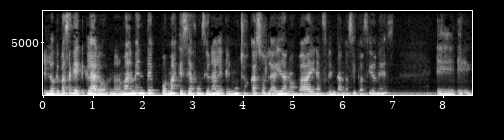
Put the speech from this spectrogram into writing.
lo que pasa que, claro, normalmente, por más que sea funcional, en muchos casos la vida nos va a ir enfrentando a situaciones eh, eh,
